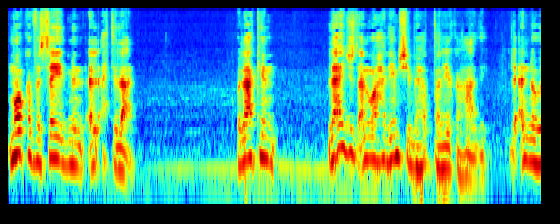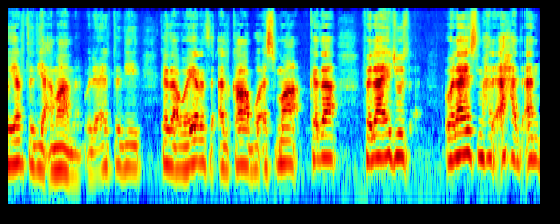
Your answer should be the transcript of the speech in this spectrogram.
موقف السيد من الاحتلال. ولكن لا يجوز أن واحد يمشي بهالطريقة هذه لأنه يرتدي عمامة ولا يرتدي كذا ويرث ألقاب وأسماء كذا. فلا يجوز ولا يسمح لأحد أن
